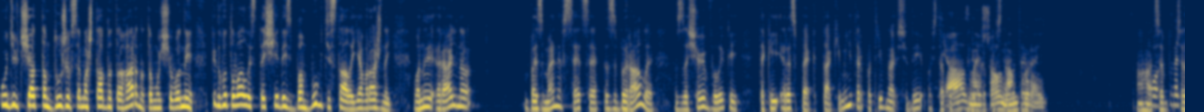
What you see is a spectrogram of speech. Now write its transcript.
у дівчат там дуже все масштабно та гарно, тому що вони підготувались та ще десь бамбук дістали. Я вражений. Вони реально без мене все це збирали, за що їм великий такий респект. Так, і мені тепер потрібно сюди ось так. Я от знайшов нам курей. Ага, О, це, це,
